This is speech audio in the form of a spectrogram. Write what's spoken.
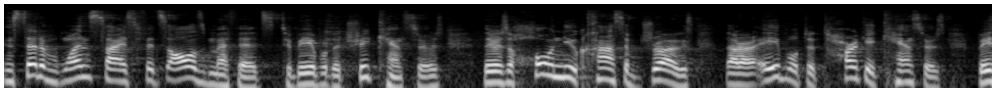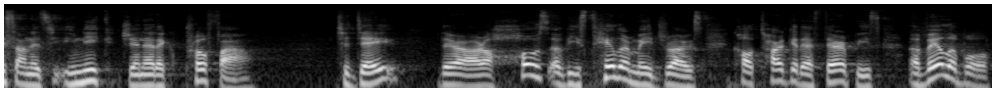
Instead of one size fits all methods to be able to treat cancers, there's a whole new class of drugs that are able to target cancers based on its unique genetic profile. To date, there are a host of these tailor made drugs called targeted therapies available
